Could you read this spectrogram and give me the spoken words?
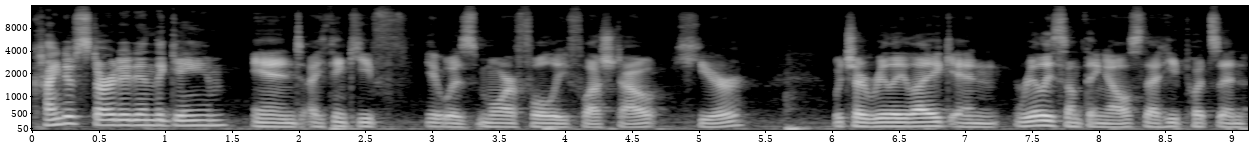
kind of started in the game and I think he f- it was more fully fleshed out here, which I really like and really something else that he puts in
